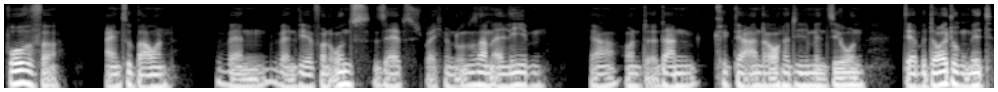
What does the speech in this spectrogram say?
Vorwürfe einzubauen, wenn, wenn wir von uns selbst sprechen und unserem Erleben. Ja, und dann kriegt der andere auch eine Dimension der Bedeutung mit,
